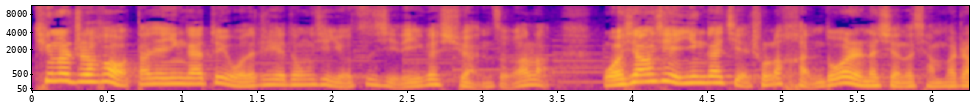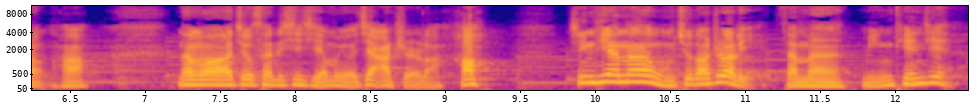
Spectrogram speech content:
听了之后，大家应该对我的这些东西有自己的一个选择了。我相信应该解除了很多人的选择强迫症哈。那么就算这期节目有价值了，好。今天呢，我们就到这里，咱们明天见。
